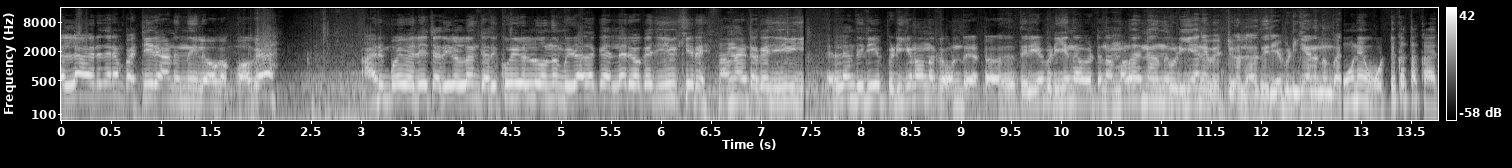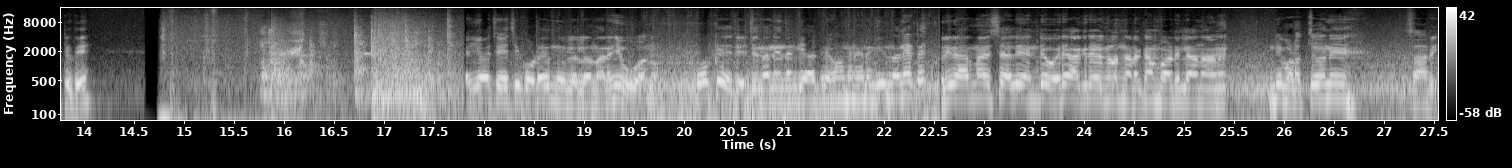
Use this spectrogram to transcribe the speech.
എല്ലാം ഒരുതരം പറ്റീരാണ് ഇന്ന് ഈ ലോകം ഓക്കെ ആരും പോയി വലിയ ചതികളിലും ചതിക്കുഴികളിലും ഒന്നും വീഴാതൊക്കെ എല്ലാവരും ഒക്കെ ജീവിക്കരേ നന്നായിട്ടൊക്കെ ജീവിക്കും. എല്ലാം തിരികെ പിടിക്കണമെന്നൊക്കെ ഉണ്ട് കേട്ടോ. അത് തിരികെ പിടിക്കുന്ന പോയിട്ട് നമ്മൾ തന്നെ നിന്ന് പിടിക്കാനേ പറ്റൂ. അല്ല തിരികെ പിടിക്കാനൊന്നും മൂനെ ഒട്ടുക്കത്തെ കാറ്റത് അയ്യോ ആ ചേച്ചി കൊടയൊന്നുമില്ലല്ലോ. നനഞ്ഞു പോവാന്നു? ഓക്കെ ചേച്ചി നനയുന്നെങ്കിൽ ആഗ്രഹം അങ്ങനെയാണെങ്കിൽ നനയട്ടെ. ഒരു കാരണവശാൽ എന്റെ ഒരാഗ്രഹങ്ങളും നടക്കാൻ പാടില്ല എന്നാണ് എന്റെ പടച്ചവന്. സാറി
